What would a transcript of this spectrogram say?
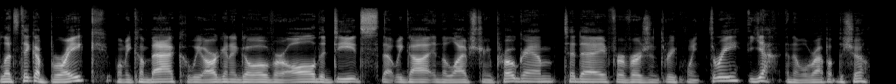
let's take a break. When we come back, we are going to go over all the deets that we got in the live stream program today for version 3.3. Yeah, and then we'll wrap up the show.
